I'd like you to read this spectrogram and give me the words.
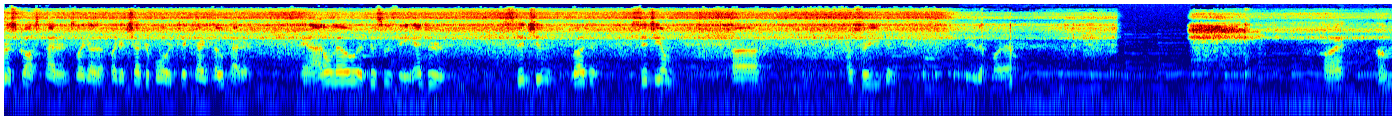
crisscross pattern. It's like a like a checkerboard tic tac toe pattern. And I don't know if this is the Stitching, Roger, Stitchium. Uh, I'm sure you can figure that part out. Alright, I'm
